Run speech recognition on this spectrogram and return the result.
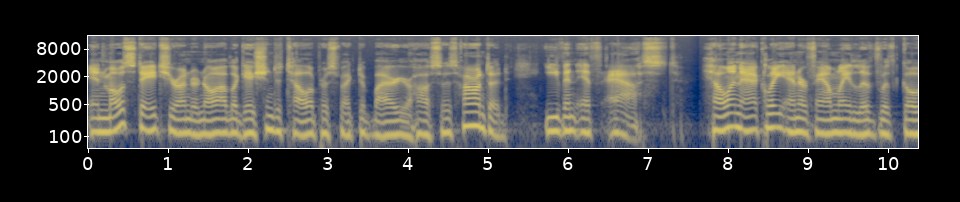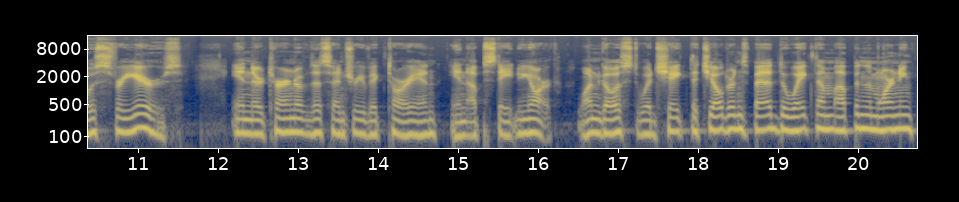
In most states, you're under no obligation to tell a prospective buyer your house is haunted, even if asked. Helen Ackley and her family lived with ghosts for years in their turn of the century Victorian in upstate New York. One ghost would shake the children's bed to wake them up in the morning.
